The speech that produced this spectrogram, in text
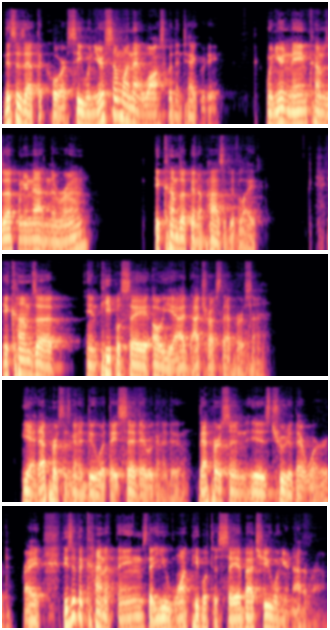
this is at the core. See, when you're someone that walks with integrity, when your name comes up when you're not in the room, it comes up in a positive light. It comes up and people say, oh, yeah, I, I trust that person. Yeah, that person's going to do what they said they were going to do. That person is true to their word, right? These are the kind of things that you want people to say about you when you're not around.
